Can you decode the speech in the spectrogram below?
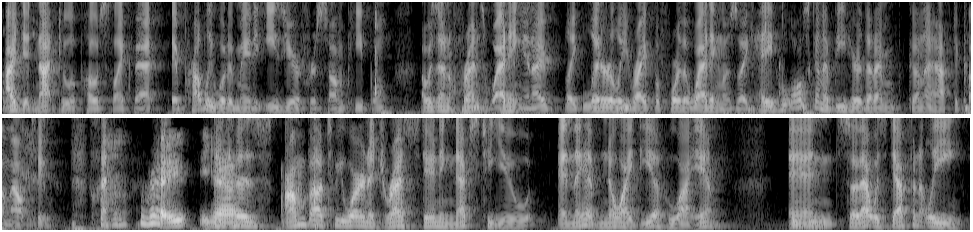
I did not do a post like that. It probably would have made it easier for some people. I was in a friend's wedding and I like literally right before the wedding was like, "Hey, who else going to be here that I'm going to have to come out to?" right? Yeah. Because I'm about to be wearing a dress standing next to you and they have no idea who I am. And mm-hmm. so that was definitely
